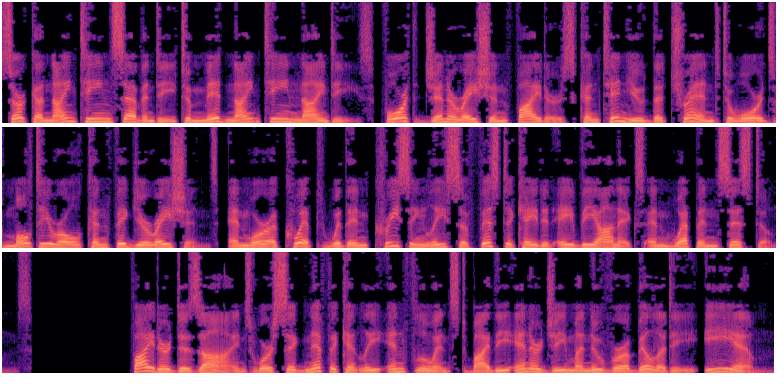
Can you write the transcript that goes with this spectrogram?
circa 1970 to mid 1990s fourth generation fighters continued the trend towards multirole configurations and were equipped with increasingly sophisticated avionics and weapon systems Fighter designs were significantly influenced by the energy maneuverability (EM)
